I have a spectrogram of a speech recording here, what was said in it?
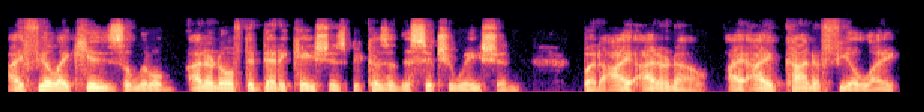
I feel like his a little I don't know if the dedication is because of the situation, but I I don't know. I I kind of feel like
